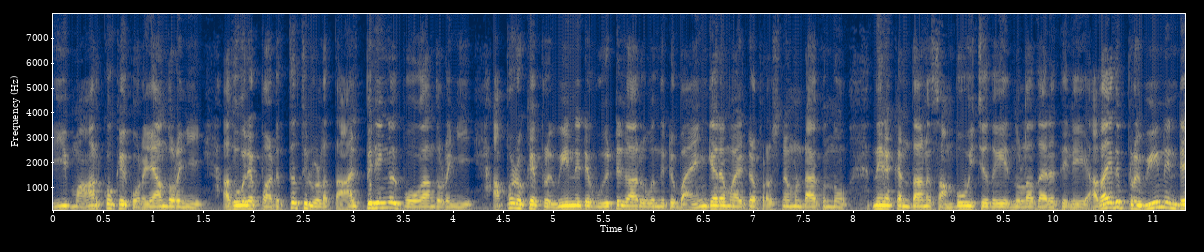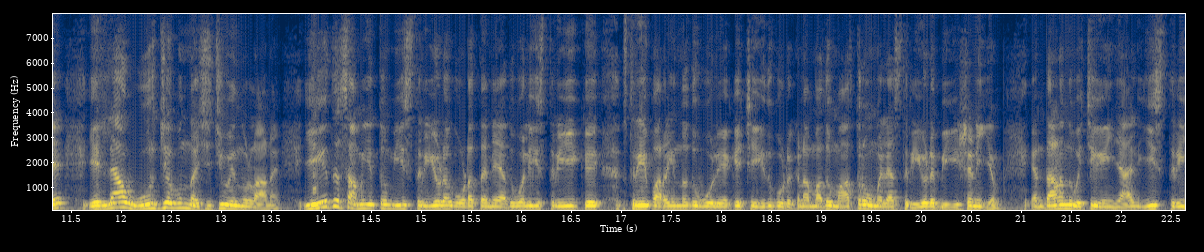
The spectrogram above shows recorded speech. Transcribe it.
ഈ മാർക്കൊക്കെ കുറയാൻ തുടങ്ങി. അതുപോലെ പഠിത്തത്തിലുള്ള താല്പര്യങ്ങൾ പോകാൻ തുടങ്ങി. അപ്പോഴൊക്കെ പ്രവീണിന്റെ വീട്ടുകാർ വന്നിട്ട് ഭയങ്കരമായിട്ട് പ്രശ്നമുണ്ടാക്കുന്നു. നിനക്കെന്താണ് സംഭവിച്ചത് എന്നുള്ള തരത്തിൽ അതായത് പ്രവീണിന്റെ എല്ലാ ഊർജവും നശിച്ചു എന്നുള്ളതാണ്. ഏത് സമയത്തും ഈ സ്ത്രീയുടെ കൂടെ തന്നെ അതുപോലെ ഈ സ്ത്രീക്ക് സ്ത്രീ പറയുന്നത് പോലെയൊക്കെ ചെയ്തു കൊടുക്കണം. അത് മാത്രവുമല്ല സ്ത്രീയുടെ ഭീഷണിയും. എന്താണെന്ന് വെച്ച് കഴിഞ്ഞാൽ ഈ സ്ത്രീ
